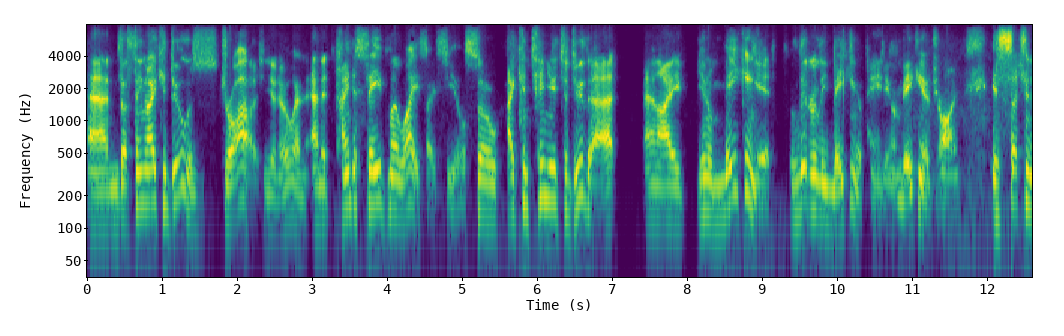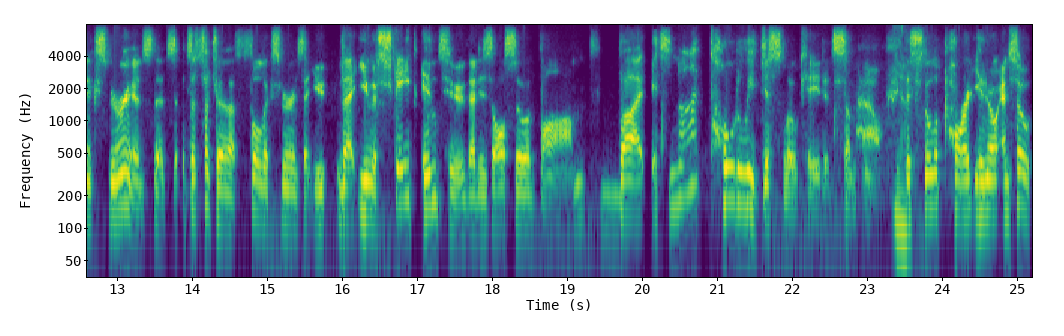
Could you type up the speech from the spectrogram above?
And the thing I could do was draw, you know, and, and it kind of saved my life, I feel. So I continued to do that. And I, you know, making it, literally making a painting or making a drawing is such an experience that's it's such a full experience that you that you escape into that is also a balm but it's not totally dislocated somehow Yeah. there's still a part you know and so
